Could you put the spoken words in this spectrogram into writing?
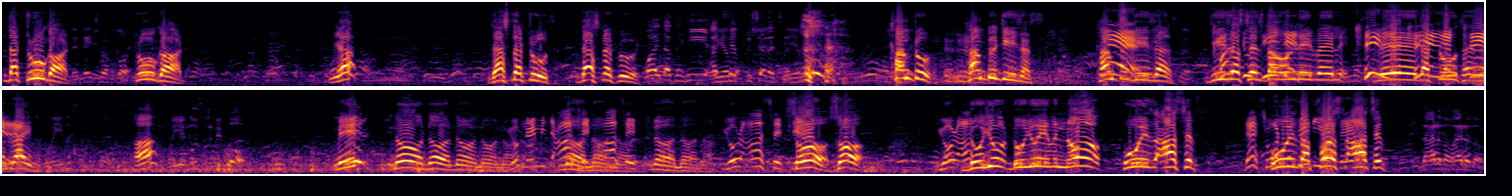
the true God. The God. True God. Yeah? That's the truth. That's the truth. Why doesn't he accept Christianity? Come to come to Jesus. Come to Yeah. Jesus. Jesus to is the only way, way the truth, and kill. life. Huh? Were you Muslim before? Me? No, no, no, no, no. Your name is no, Asif, no, Asif. no, no, no, no. You're Asif. yeah? So, so, You're Asif. do you do you even know who is Asif? That's what Who is the first says. Asif? I don't know. I don't know.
